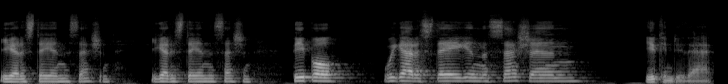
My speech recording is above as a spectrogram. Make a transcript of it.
You got to stay in the session. You got to stay in the session. People, we got to stay in the session. You can do that.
